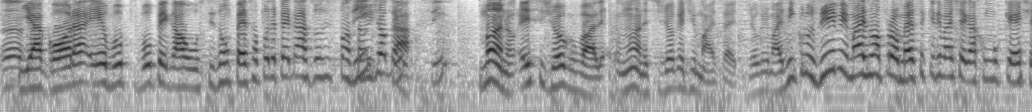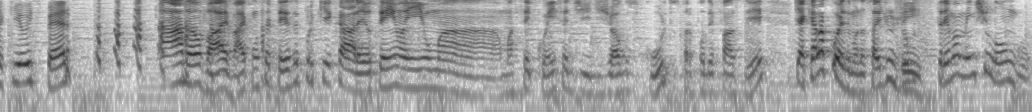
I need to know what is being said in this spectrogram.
Ah, e agora eu vou, vou pegar o Season Pass pra poder pegar as duas expansões sim, e jogar. Sim, sim. Mano, esse jogo vale. Mano, esse jogo é demais, velho. Esse jogo é demais. Inclusive, mais uma promessa que ele vai chegar como cash aqui, eu espero. Ah, não, vai, vai, com certeza, porque, cara, eu tenho aí uma, uma sequência de, de jogos curtos pra poder fazer, que é aquela coisa, mano, eu saí de um Sim. jogo extremamente longo.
